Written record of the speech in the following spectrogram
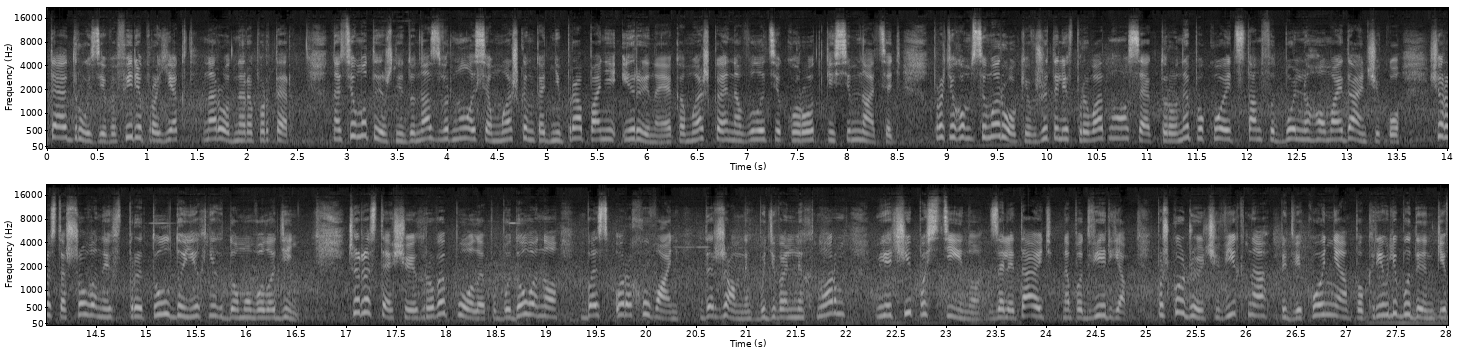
Вітаю, друзі! В ефірі проєкт Народний репортер. На цьому тижні до нас звернулася мешканка Дніпра пані Ірина, яка мешкає на вулиці Короткій, 17. Протягом семи років жителів приватного сектору непокоїть стан футбольного майданчику, що розташований впритул до їхніх домоволодінь. Через те, що ігрове поле побудовано без урахувань державних будівельних норм, м'ячі постійно залітають на подвір'я, пошкоджуючи вікна, підвіконня, покрівлі будинків,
